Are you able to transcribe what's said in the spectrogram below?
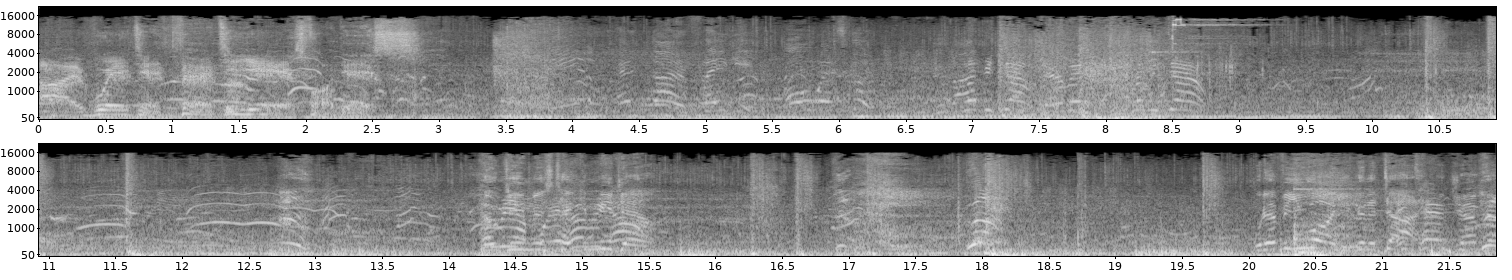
I've waited 30 years for this. Up, demon's taking me down. Whatever you are, you're gonna die. Terran German, see,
